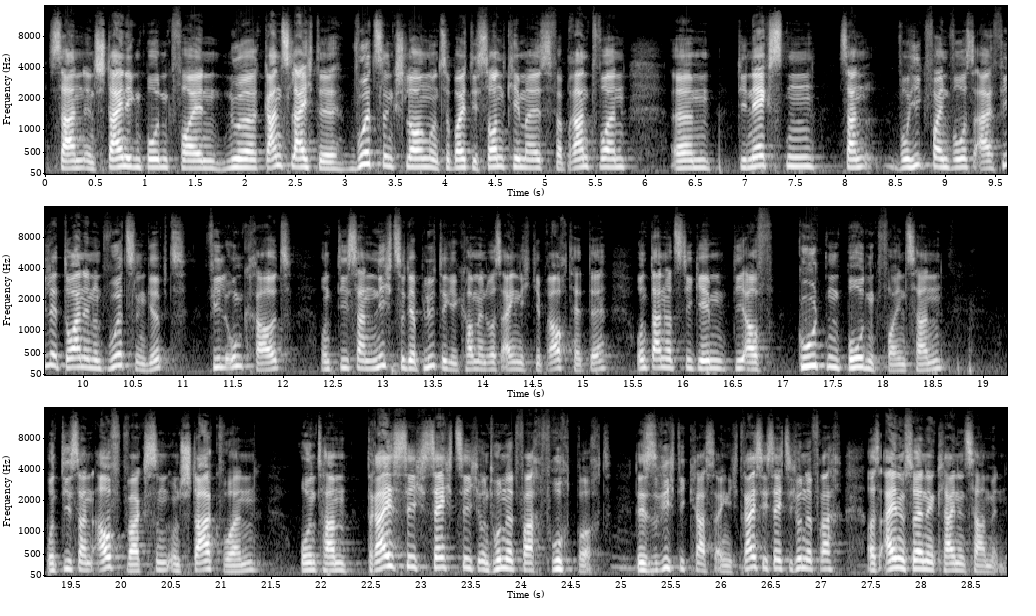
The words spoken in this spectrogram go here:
sind in steinigen Boden gefallen, nur ganz leichte Wurzeln geschlagen und sobald die Sonne gekommen ist, verbrannt worden. Ähm, die nächsten sind wohin gefallen, wo es auch viele Dornen und Wurzeln gibt, viel Unkraut und die sind nicht zu der Blüte gekommen, was eigentlich gebraucht hätte. Und dann hat es die gegeben, die auf guten Boden gefallen sind und die sind aufgewachsen und stark geworden und haben 30, 60 und 100-fach Frucht gebracht. Das ist richtig krass eigentlich. 30, 60, 100-fach aus einem so einen kleinen Samen.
